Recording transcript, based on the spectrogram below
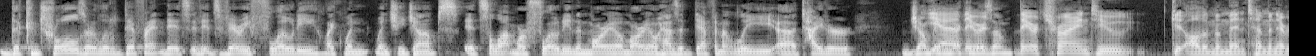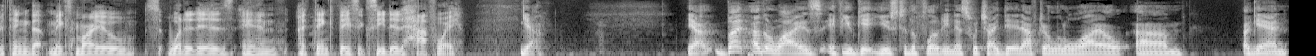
the controls are a little different. It's it's very floaty. Like when when she jumps, it's a lot more floaty than Mario. Mario has a definitely uh, tighter jumping yeah, they were mechanism. they were trying to get all the momentum and everything that makes Mario what it is, and I think they succeeded halfway. Yeah. Yeah. But otherwise, if you get used to the floatiness, which I did after a little while, um, again,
